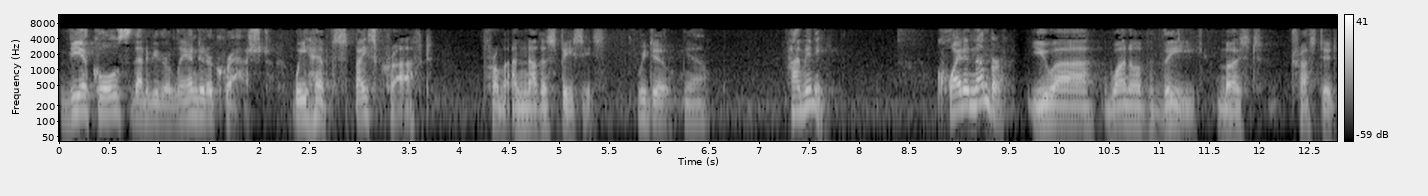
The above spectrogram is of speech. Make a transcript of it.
vehicles that have either landed or crashed. We have spacecraft from another species. We do, yeah. How many? Quite a number. You are one of the most trusted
